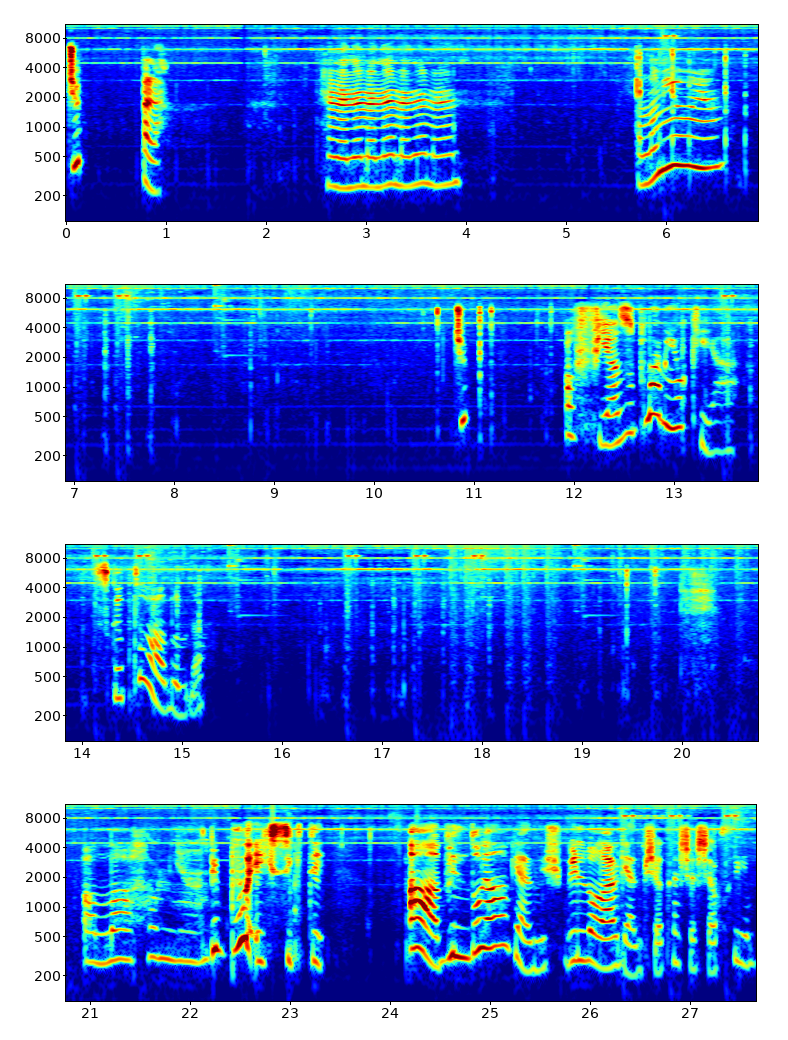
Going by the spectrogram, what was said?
Cüp bala. Hemen hemen hemen hemen. Alamıyorum. Cüp. Of ya zıplamıyor ki ya. Sıkıntı var bunda. Allah'ım ya. Bir bu eksikti. Aa villolar gelmiş. Villolar gelmiş arkadaşlar şanslıyım.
